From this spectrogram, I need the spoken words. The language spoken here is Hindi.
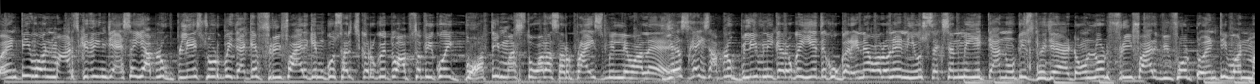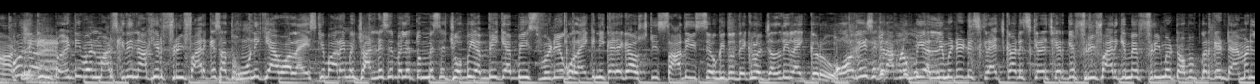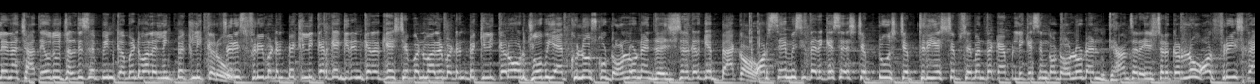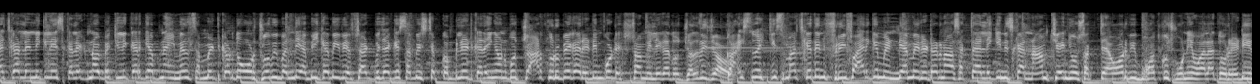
ट्वेंटी वन मार्च के दिन जैसे ही आप लोग प्ले स्टोर पे जाके फ्री फायर गेम को सर्च करोगे तो आप सभी को एक बहुत ही मस्त वाला सरप्राइज़ मिलने वाला है। यस गाइस आप लोग बिलीव नहीं करोगे। ये देखो गरेना वालों ने न्यूज़ सेक्शन में ये क्या नोटिस भेजा है। Download free fire before twenty one March लेकिन ट्वेंटी वन मार्च के दिन आखिर फ्री फायर के साथ होने क्या वाला है? इसके बारे में जानने से पहले तुम में से जो भी अभी के अभी इस वीडियो को लाइक नहीं करेगा उसकी शादी इससे होगी तो देख लो जल्दी लाइक करो। और गाइस अगर आप लोग भी अनलिमिटेड स्क्रैच कार्ड स्क्रैच करके फ्री फायर गेम में फ्री में टॉप अप करके डायमंड लेना चाहते हो तो जल्दी से पिन कमेंट वाले लिंक पे क्लिक करो। फिर इस फ्री बटन पे क्लिक करके ग्रीन कलर के स्टेपन वाले बटन पे क्लिक करो और जो भी ऐप खुलो, उसको डाउनलोड एंड रजिस्टर करके बैक आओ। और सेम इसी तरीके से step two step three step seven तक एप्लीकेशन का डाउनलोड एंड ध्यान से रजिस्टर कर लो और फ्री स्क्रैच कार्ड लेने के लिए इस कलेक्ट नाउ पे क्लिक करके अपना ईमेल सबमिट कर दो और जो भी बंदे अभी कभी वेबसाइट पे जाकर सभी स्टेप कंप्लीट करेंगे, उनको चार सौ रुपए का रिडीम कोड एक्स्ट्रा मिलेगा तो जल्दी जाओ। गाइस तो इक्कीस मार्च के दिन फ्री फायर गेम इंडिया में रिटर्न आ सकता है, लेकिन इसका नाम चेंज हो सकता है और भी बहुत कुछ होने वाला तो रेडी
